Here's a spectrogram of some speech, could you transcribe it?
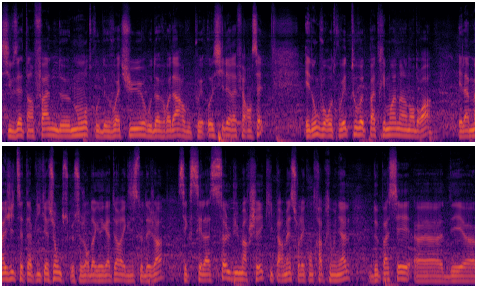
Si vous êtes un fan de montres ou de voitures ou d'œuvres d'art, vous pouvez aussi les référencer. Et donc vous retrouvez tout votre patrimoine à un endroit. Et la magie de cette application, puisque ce genre d'agrégateur existe déjà, c'est que c'est la seule du marché qui permet sur les contrats primoniales de passer euh, euh,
